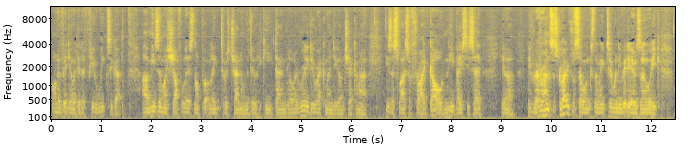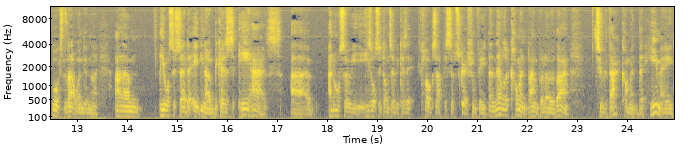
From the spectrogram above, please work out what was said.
on a video I did a few weeks ago. Um, he's in my shuffle list and I'll put a link to his channel, in The Doohickey, down below. I really do recommend you go and check him out. He's a slice of fried gold and he basically said, you know, if you ever unsubscribed for someone because they make too many videos in a week, walked to that one, didn't I? And um, he also said, it, you know, because he has, uh, and also he, he's also done so because it clogs up his subscription feed. Then there was a comment down below that to that comment that he made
